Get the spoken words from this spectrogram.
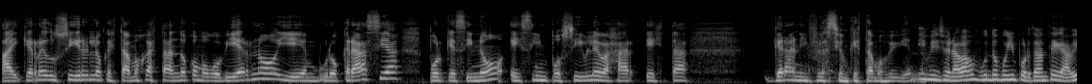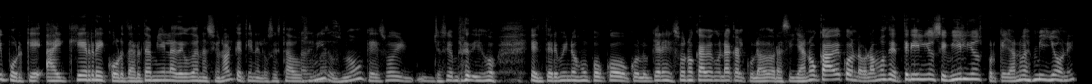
hay que reducir lo que estamos gastando como gobierno y en burocracia, porque si no es imposible bajar esta gran inflación que estamos viviendo. Y mencionabas un punto muy importante, Gaby, porque hay que recordar también la deuda nacional que tienen los Estados Unidos, ¿no? Que eso, yo siempre digo en términos un poco coloquiales, eso no cabe en una calculadora. Si ya no cabe cuando hablamos de trillions y billions, porque ya no es millones,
